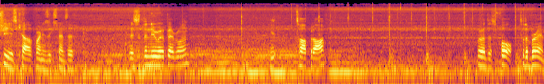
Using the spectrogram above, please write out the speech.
Jeez, California's expensive. This is the new whip, everyone. Get, top it off. We want this full to the brim.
